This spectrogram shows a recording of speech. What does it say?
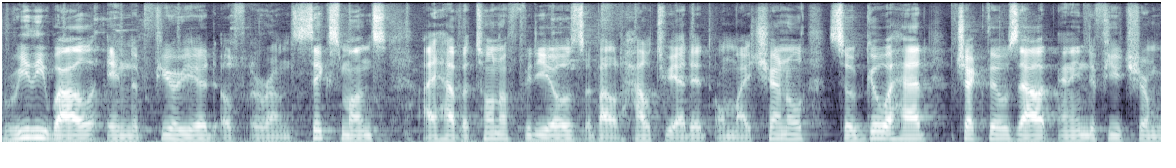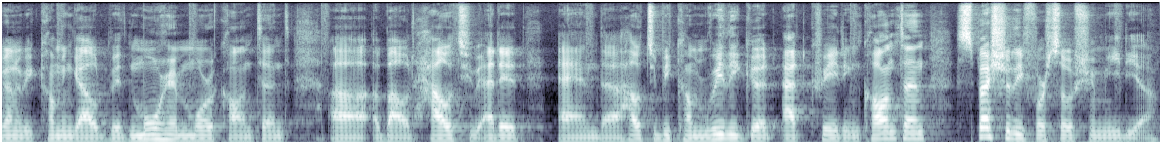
really well in the period of around six months. I have a ton of videos about how to edit on my channel, so go ahead, check those out, and in the future I'm going to be coming out with more and more content uh, about how to edit and uh, how to become really good at creating content, especially for social media.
